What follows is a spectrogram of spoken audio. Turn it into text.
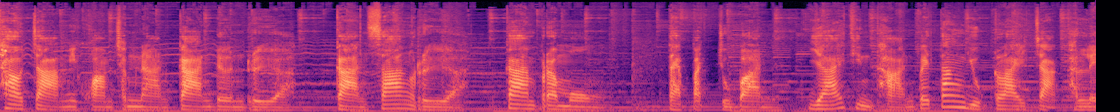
ชาวจามมีความชำนาญการเดินเรือ การสร้างเรือ การประมง แต่ปัจจุบันย้ายถิ่นฐานไปตั้งอยู่ไกลจากทะเล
